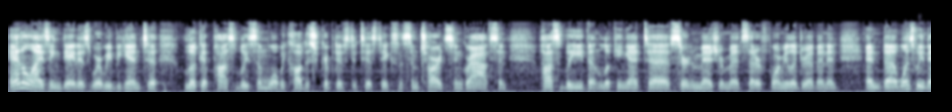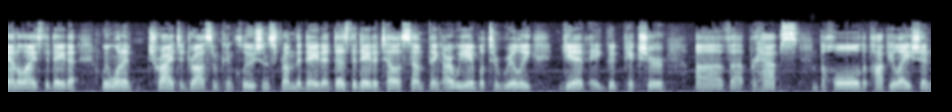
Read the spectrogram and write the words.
Analyzing data is where we begin to look at possibly some what we call descriptive statistics and some charts and graphs and possibly even looking at uh, certain measurements that are formula driven. And, and uh, once we've analyzed the data, we want to try to draw some conclusions from the data. Does the data tell us something? Are we able to really get a good picture of uh, perhaps the whole, the population,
